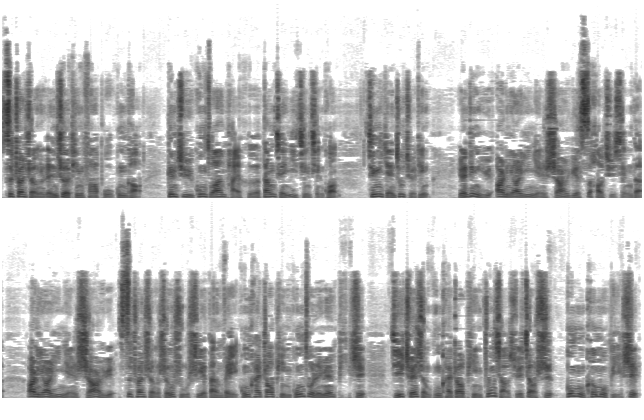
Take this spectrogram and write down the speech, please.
四川省人社厅发布公告，根据工作安排和当前疫情情况，经研究决定，原定于二零二一年十二月四号举行的二零二一年十二月四川省省属事业单位公开招聘工作人员笔试及全省公开招聘中小学教师公共科目笔试，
